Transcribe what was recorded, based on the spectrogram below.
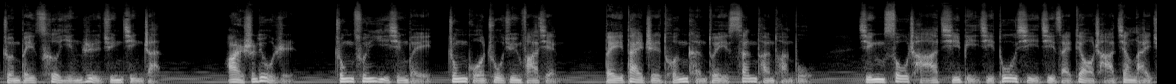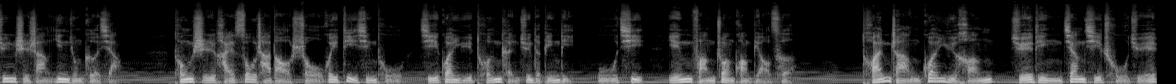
准备策应日军进战。二十六日，中村一行为中国驻军发现，被带至屯垦队三团团部，经搜查其笔记多系记载调查将来军事上应用各项，同时还搜查到手绘地形图及关于屯垦军的兵力、武器、营房状况表册。团长关玉衡决定将其处决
